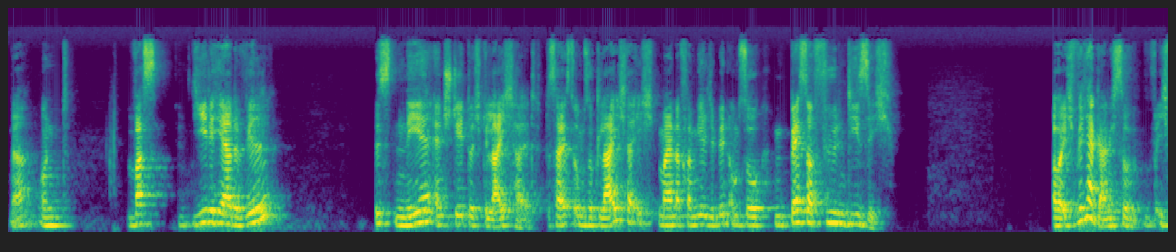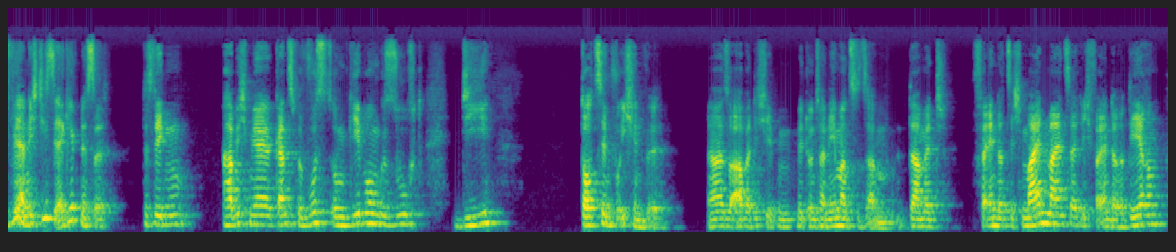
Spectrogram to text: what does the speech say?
Ja? Und was jede Herde will, ist Nähe entsteht durch Gleichheit. Das heißt, umso gleicher ich meiner Familie bin, umso besser fühlen die sich. Aber ich will ja gar nicht so, ich will ja nicht diese Ergebnisse. Deswegen habe ich mir ganz bewusst Umgebungen gesucht, die dort sind, wo ich hin will. Ja, also arbeite ich eben mit Unternehmern zusammen. Damit verändert sich mein Mindset, ich verändere deren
